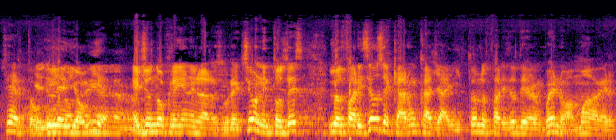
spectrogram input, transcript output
¿cierto? Y, le dio vida. Ellos no creían en la resurrección. Entonces los fariseos se quedaron calladitos, los fariseos dijeron, bueno, vamos a ver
